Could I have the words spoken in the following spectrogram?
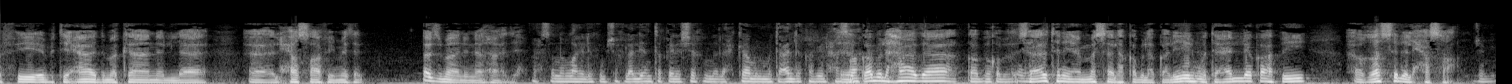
في ابتعاد مكان الحصى في مثل أزماننا هذه. أحسن الله إليكم شيخ لعلي أنتقل الشيخ من الأحكام المتعلقة بالحصى. قبل هذا قبل, قبل سألتني عن مسألة قبل قليل متعلقة بغسل الحصى. جميل.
